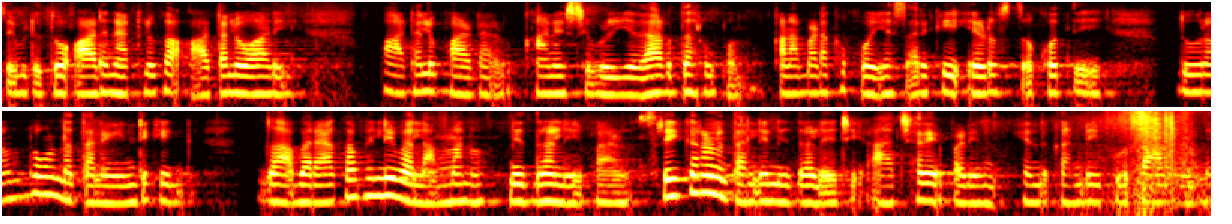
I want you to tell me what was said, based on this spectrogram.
శివుడితో ఆడినట్లుగా ఆటలు ఆడి పాటలు పాడాడు. కానీ శివుడు యథార్థ రూపం కనబడకపోయేసరికి ఏడుస్తూ కొద్ది దూరంలో ఉన్న తన ఇంటికి గాబరాక వెళ్ళి వాళ్ళ అమ్మను నిద్ర లేపాడు. శ్రీకరుని తల్లి నిద్ర లేచి ఆశ్చర్యపడింది. ఎందుకంటే ఇప్పుడు తాను ఉన్న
